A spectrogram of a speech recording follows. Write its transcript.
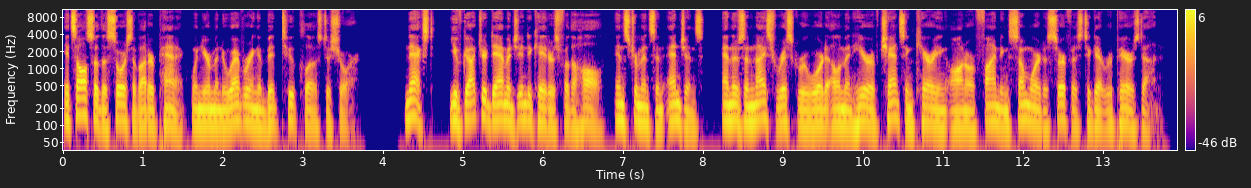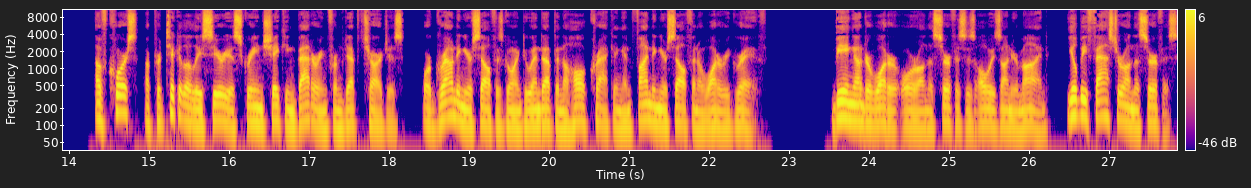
It's also the source of utter panic when you're maneuvering a bit too close to shore. Next, you've got your damage indicators for the hull, instruments, and engines, and there's a nice risk reward element here of chancing carrying on or finding somewhere to surface to get repairs done. Of course, a particularly serious screen shaking battering from depth charges, or grounding yourself is going to end up in the hull cracking and finding yourself in a watery grave. Being underwater or on the surface is always on your mind, you'll be faster on the surface,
